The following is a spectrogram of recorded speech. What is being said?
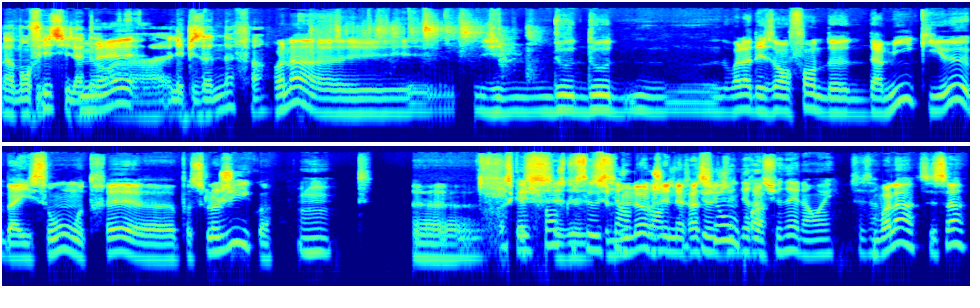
Bah, mon fils, il adore Mais- euh, l'épisode 9. Hein. Voilà, euh, j'ai voilà des enfants de- d'amis qui eux, bah ils sont très euh, post-logie, quoi. Mhm. Euh, parce Et je pense que c'est aussi de un peu leur génération. générationnel, hein, ouais, c'est ça. Voilà, c'est ça.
